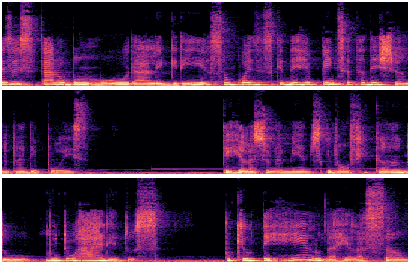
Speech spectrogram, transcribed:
Exercitar o bom humor, a alegria, são coisas que de repente você está deixando para depois. Tem relacionamentos que vão ficando muito áridos, porque o terreno da relação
